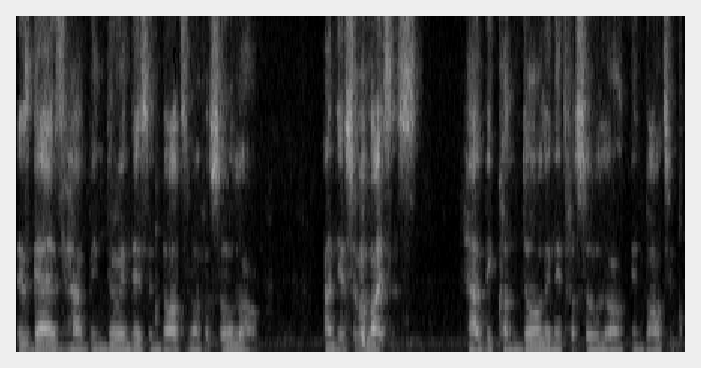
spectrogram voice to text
these guys have been doing this in Baltimore for so long, and their supervisors have been condoling it for so long in Baltimore.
